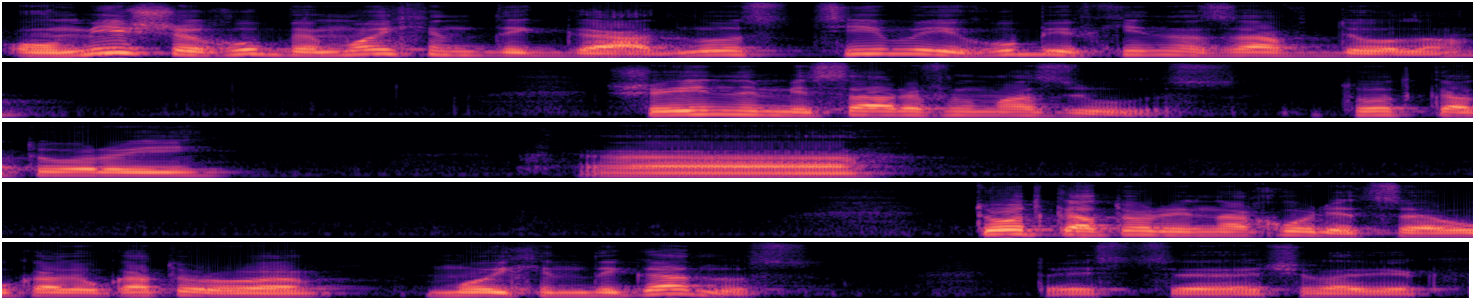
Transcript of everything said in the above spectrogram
У Миши губы мойхен де гадлус, тивы губи вхина завдоло, шейна мисаров и мазулас. Тот, который тот, который находится, у которого мойхин де гадлус, то есть э, человек,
